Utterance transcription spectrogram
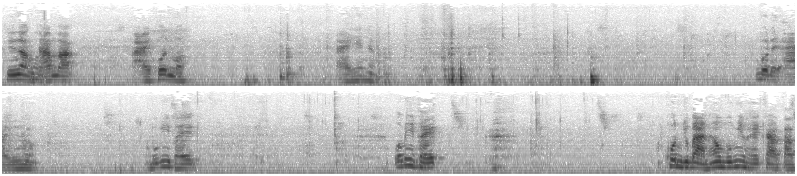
พี่น้องถามว่า อายคนบ่อายแค่ไหนบ่ได้อายเน้องบ่มีไผบ่มีไผคนอยู่บ้านเฮาบ่มีไผกล้าตัด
